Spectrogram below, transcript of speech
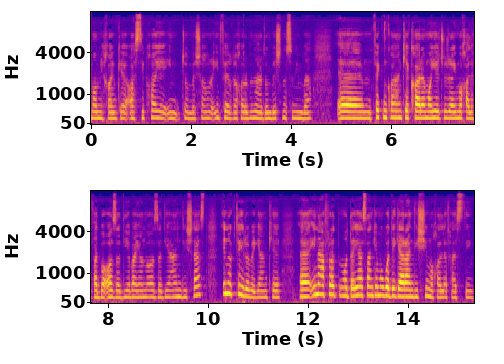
ما می‌خوایم که آسیب های این جنبش ها این فرقه ها رو به مردم بشناسونیم و فکر می‌کنن که کار ما یه جورایی مخالفت با آزادی بیان و آزادی اندیشه است یه نکته ای رو بگم که این افراد مدعی هستن که ما با دگراندیشی مخالف هستیم.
